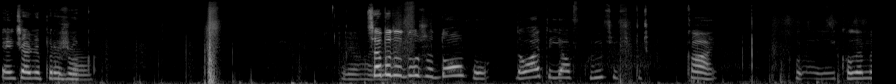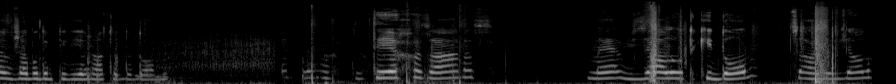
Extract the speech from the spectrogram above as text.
Я нічого не прожок. Це буде дуже довго. Давайте я включу. Почекай. Коли- ми вже будемо під'їжджати додому. Тихо зараз. Ми взяли отакий дом. Це Аня взяла.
